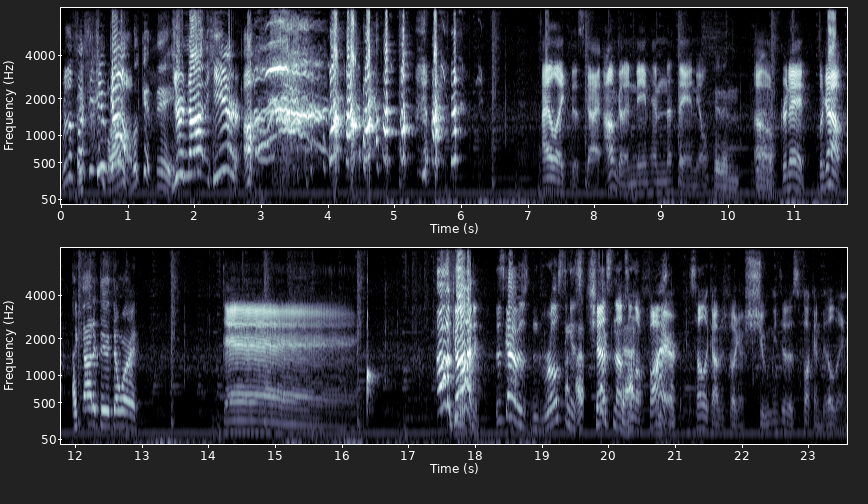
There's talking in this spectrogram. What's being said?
Where the fuck Hey, did you go? Look at me! You're not here! Oh. I like this guy. I'm gonna name him Nathaniel. hidden. Uh oh. Grenade! Look out! I got it, dude. Don't worry. Dang. Oh god! This guy was roasting his I- chestnuts on the fire. This helicopter's probably gonna shoot me through this fucking building.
